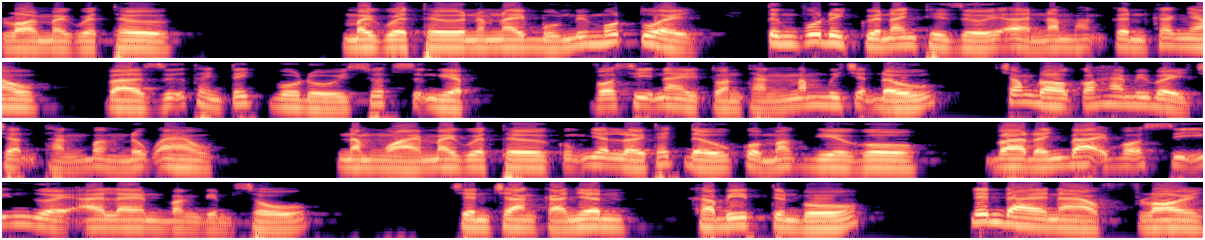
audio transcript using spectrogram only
Floyd Mayweather. Mayweather năm nay 41 tuổi, từng vô địch quyền Anh thế giới ở năm hạng cân khác nhau và giữ thành tích vô đối suốt sự nghiệp. Võ sĩ này toàn thắng 50 trận đấu, trong đó có 27 trận thắng bằng knockout. Năm ngoái Mayweather cũng nhận lời thách đấu của McGregor và đánh bại võ sĩ người Ireland bằng điểm số. Trên trang cá nhân, Khabib tuyên bố, lên đài nào Floyd,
